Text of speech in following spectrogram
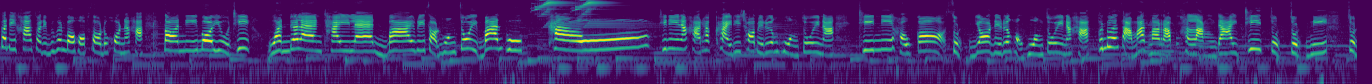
สวัสดีค่ะ สวัสดีเพื่อนๆโบโฮปโซทุกคนนะคะ ตอนนี้โบอยู่ที่ Wonderland Thailand บายรีสอร์ทฮวงจุ้ยบ้านภูเขา ที่นี่นะคะถ้าใครที่ชอบในเรื่องฮวงจุ้ยนะ ที่นี่เขาก็สุดยอดในเรื่องของฮวงจุ้ยนะคะ เพื่อนๆสามารถมารับพลังได้ที่จุดจุดนี้ จุด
